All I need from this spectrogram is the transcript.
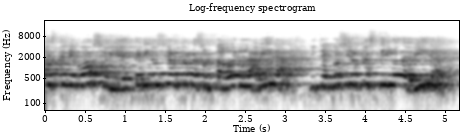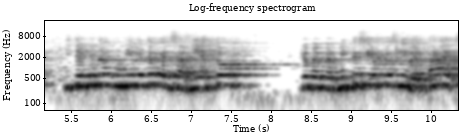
en este negocio y he tenido cierto resultado en la vida y tengo cierto estilo de vida y tengo un nivel de pensamiento que me permite ciertas libertades.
